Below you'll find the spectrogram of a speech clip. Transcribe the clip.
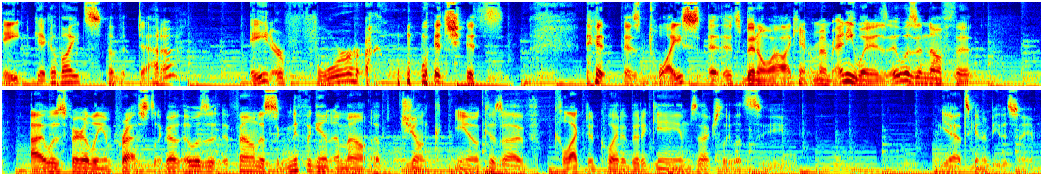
8 gigabytes of data? 8 or 4? which is it is twice. It's been a while. I can't remember. Anyways, it was enough that I was fairly impressed. Like it was, it found a significant amount of junk. You know, because I've collected quite a bit of games. Actually, let's see. Yeah, it's gonna be the same.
